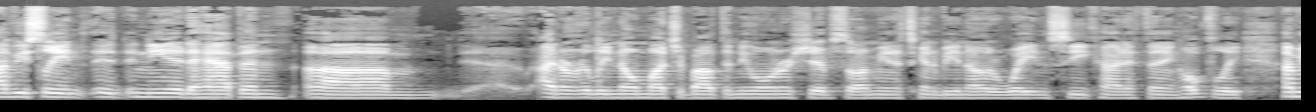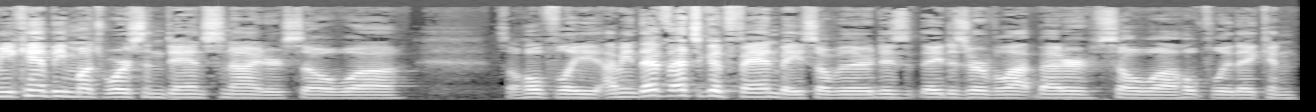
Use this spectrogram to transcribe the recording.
obviously, it, it needed to happen. Um, I don't really know much about the new ownership, so I mean, it's going to be another wait and see kind of thing. Hopefully, I mean, you can't be much worse than Dan Snyder. So, uh, so hopefully, I mean, that, that's a good fan base over there. They deserve a lot better. So, uh, hopefully, they can.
